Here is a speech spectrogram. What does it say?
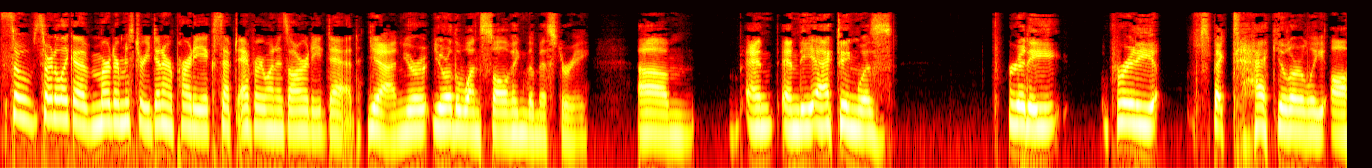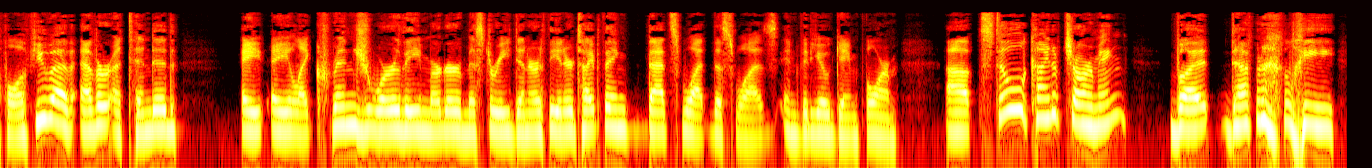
So sort of like a murder mystery dinner party, except everyone is already dead. Yeah, and you're you're the one solving the mystery. Um and and the acting was pretty pretty spectacularly awful. If you have ever attended a a like cringe-worthy murder mystery dinner theater type thing, that's what this was in video game form. Uh still kind of charming, but definitely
